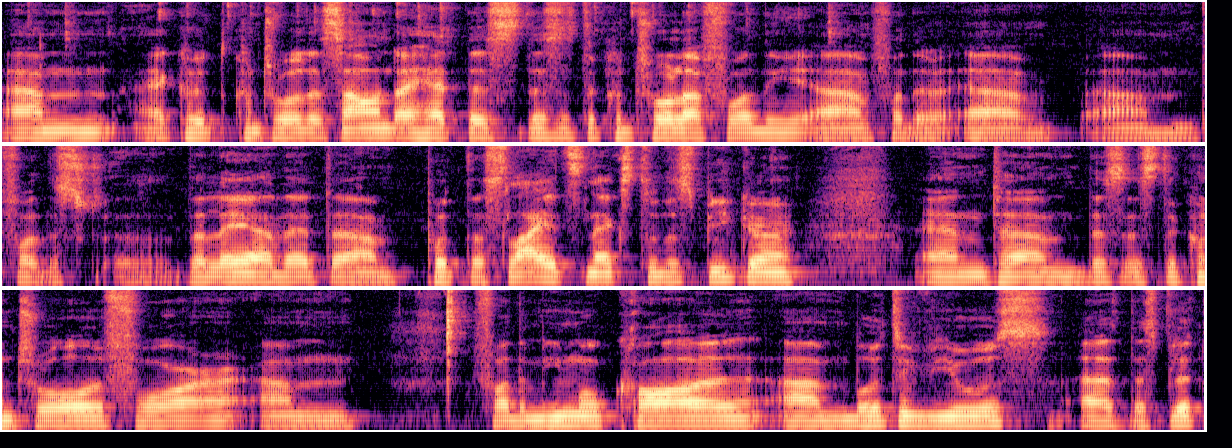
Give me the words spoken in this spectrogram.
Um, I could control the sound. I had this. This is the controller for the uh, for the uh, um, for the the layer that um, put the slides next to the speaker, and um, this is the control for for the Mimo call um, multi-views, uh, the split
